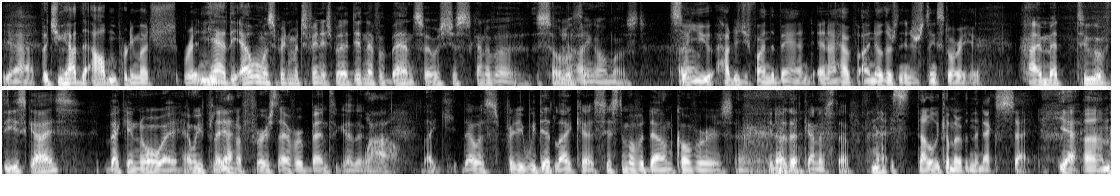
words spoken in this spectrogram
Yeah, but you had the album pretty much written. Yeah, the album was pretty much finished, but I didn't have a band, so it was just kind of a solo thing almost. So Um, you, how did you find the band? And I have, I know there's an interesting story here. I met two of these guys back in Norway, and we played Yeah. in our first ever band together. Wow. Like that was pretty. We did like a System of a Down covers, and you know that kind of stuff. Nice. That'll be coming up in the next set. Yeah. Um,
